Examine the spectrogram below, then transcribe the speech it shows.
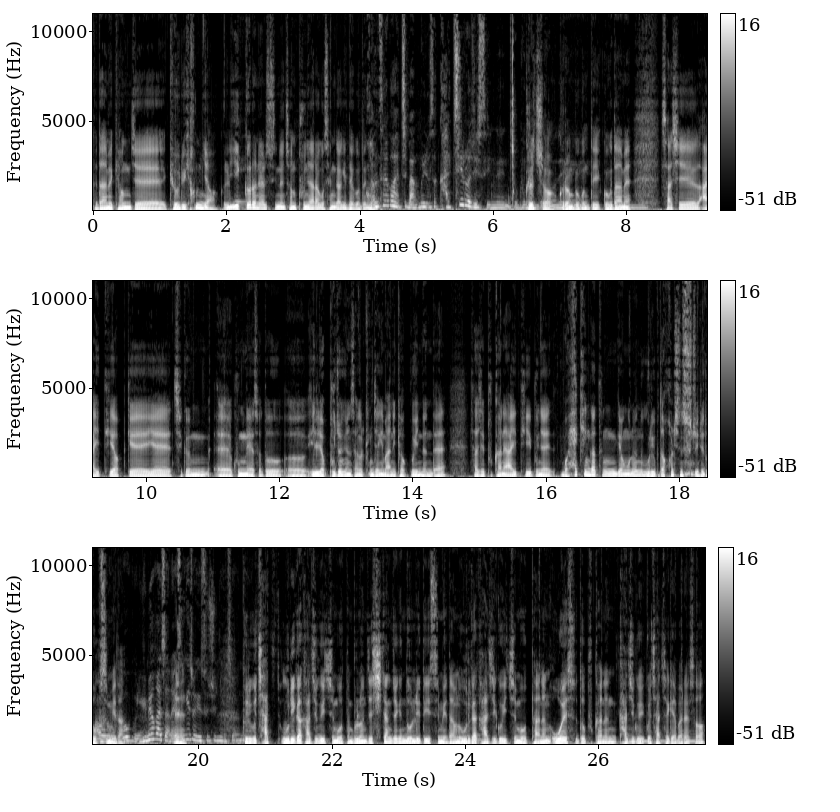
그다음에 경제 교류 협력을 네. 이끌어낼 수 있는 전 분야라고 생각이 되거든요. 건설과 같이 맞물려서 같이 이루어질 수 있는 부분 그렇죠. 네. 그런 부분도 있고 그다음에 음. 사실 IT 업계에 지금 국내에서도 어, 인력 부족 현상을 굉장히 많이 겪고 있는데 사실 북한의 IT 분야의 뭐 해킹 같은 경우는 우리보다 훨씬 수준이 높습니다. 아유, 뭐 유명하잖아요. 네. 세계적인 수준이죠. 그리고 자, 우리가 가지고 있지 못한 물론 이제 시장적인 논리도 있습니다만 우리가 네. 가지고 있지 못하는 OS도 북한은 가지고 있고 자체 개발해서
